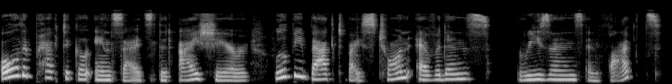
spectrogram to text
All the practical insights that I share will be backed by strong evidence, reasons, and facts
